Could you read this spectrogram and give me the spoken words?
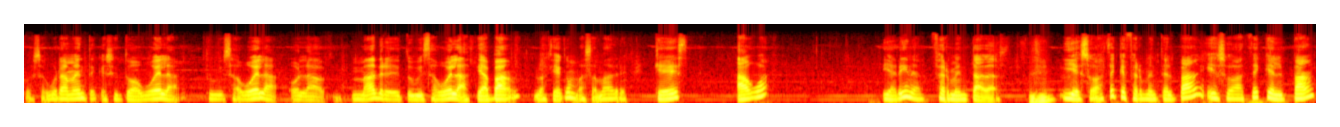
pues seguramente que si tu abuela, tu bisabuela o la madre de tu bisabuela hacía pan, lo hacía con masa madre, que es agua y harina fermentadas. Y eso hace que fermente el pan y eso hace que el pan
